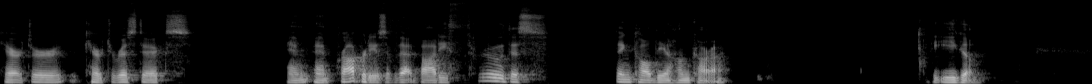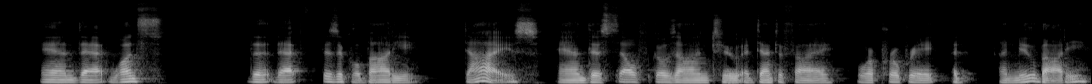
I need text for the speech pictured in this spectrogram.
character characteristics and, and properties of that body through this thing called the ahankara, the ego. And that once the, that physical body dies and this self goes on to identify or appropriate a, a new body,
